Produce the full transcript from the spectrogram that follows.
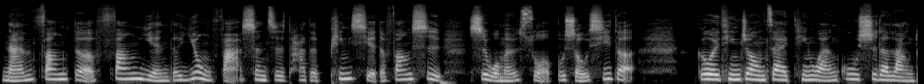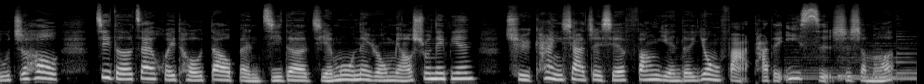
南方的方言的用法，甚至它的拼写的方式是我们所不熟悉的。各位听众在听完故事的朗读之后，记得再回头到本集的节目内容描述那边去看一下这些方言的用法，它的意思是什么。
